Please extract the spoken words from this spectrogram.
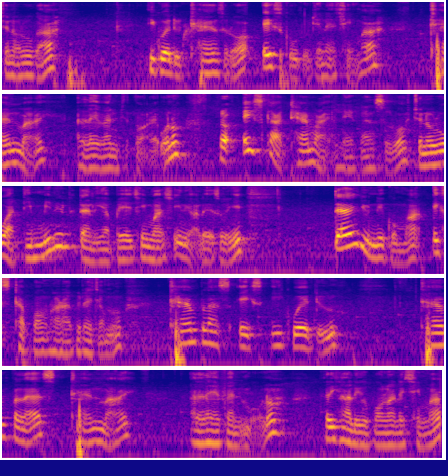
ကျွန်တော်တို့က equal to 10ဆိုတော့ x ကိုလိုချင်တဲ့အချိန်မှာ10 by 11ဖြစ်သွားတယ်ပေါ့နော်အဲ့တော့ x က10 by 11ဆိုတော့ကျွန်တော်တို့ကဒီ minute လက်တန်လေးကဘယ်အချိန်မှာရှိနေရလဲဆိုရင် 10 unit ကိုမှ x ထပ်ပေါင်းထားတာဖြစ်တဲ့ကြောင့်မလို့10 plus x equal to 10 plus 10 by 11ပေါ့နော်အဲ့ဒီဟာလေးကိုပေါင်းလိုက်တဲ့အချိန်မှာ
